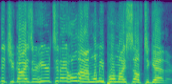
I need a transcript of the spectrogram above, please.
That you guys are here today. Hold on, let me pull myself together.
